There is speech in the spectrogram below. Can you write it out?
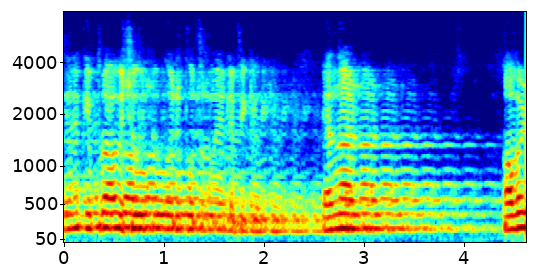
നിനക്ക് ഇപ്രാവശ്യവും ഒരു പുത്രനെ ലഭിക്കും. എന്നാൽ അവൾ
